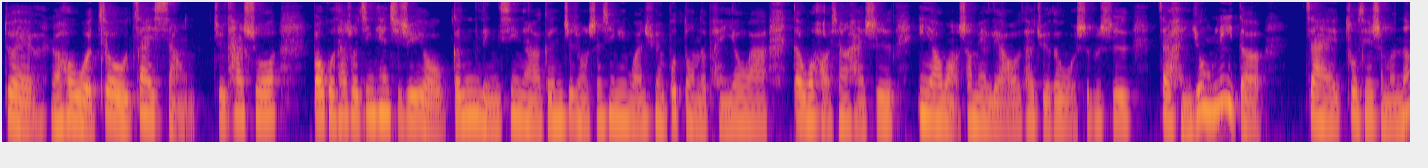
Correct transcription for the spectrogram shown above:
对，然后我就在想，就他说，包括他说，今天其实有跟灵性啊，跟这种身心灵完全不懂的朋友啊，但我好像还是硬要往上面聊。他觉得我是不是在很用力的在做些什么呢？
